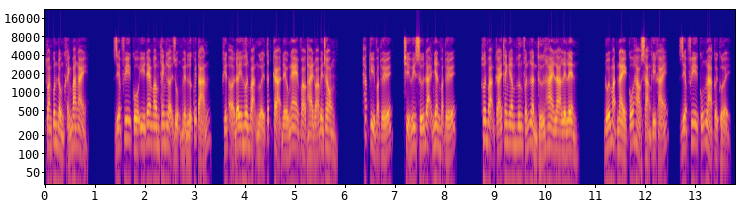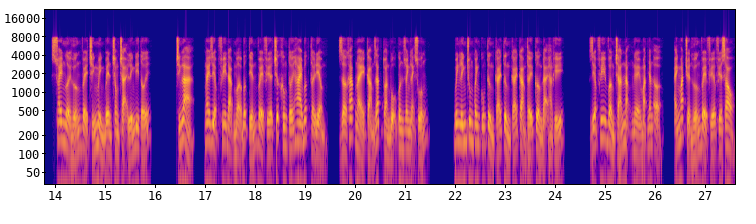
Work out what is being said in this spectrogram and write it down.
Toàn quân đồng khánh ba ngày. Diệp phi cố ý đem âm thanh lợi dụng huyền lực quyết tán, khiến ở đây hơn vạn người tất cả đều nghe vào thái đoá bên trong. Hắc kỳ và thuế chỉ huy sứ đại nhân và thuế hơn vạn cái thanh âm hưng phấn lần thứ hai la lên lên. Đối mặt này cố hào sảng khí khái, diệp phi cũng là cười cười, xoay người hướng về chính mình bên trong trại lính đi tới chính là, ngay diệp phi đạp mở bước tiến về phía trước không tới hai bước thời điểm, giờ khác này cảm giác toàn bộ quân doanh lạnh xuống. Binh lính chung quanh cũng từng cái từng cái cảm thấy cường đại hàn khí. Diệp phi vầng trán nặng nề mặt nhăn ở, ánh mắt chuyển hướng về phía phía sau.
